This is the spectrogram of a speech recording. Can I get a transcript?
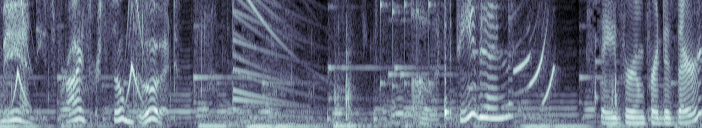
Man, these fries are so good. Steven. Save room for dessert?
